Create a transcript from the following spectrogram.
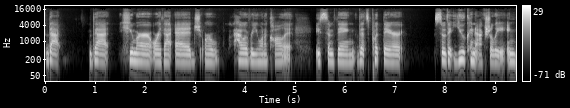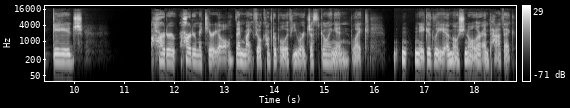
that that humor or that edge or however you want to call it is something that's put there so that you can actually engage harder harder material than might feel comfortable if you were just going in like n- nakedly emotional or empathic.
